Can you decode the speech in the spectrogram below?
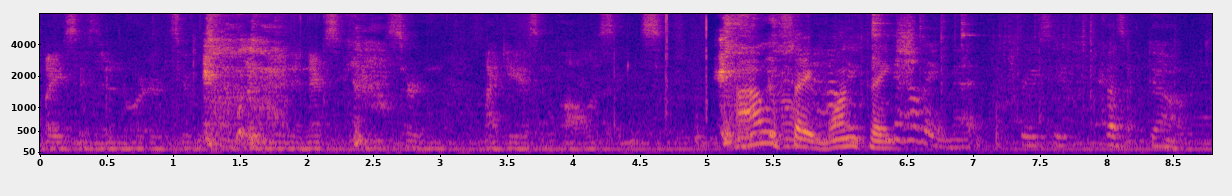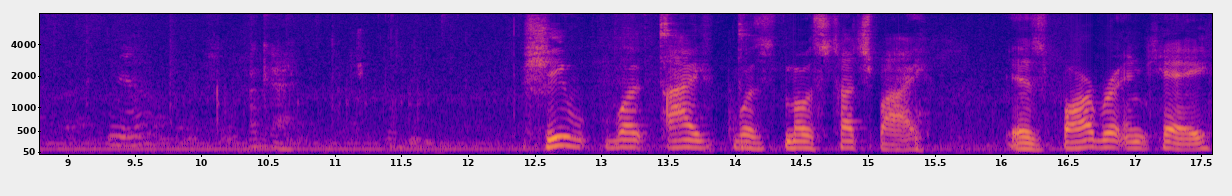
places and in order to implement and execute certain ideas and policies. I would say oh, Do you know how one thing, Do you know how they met, Tracy? Because I don't. No. Okay. she, what I was most touched by is Barbara and Kay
